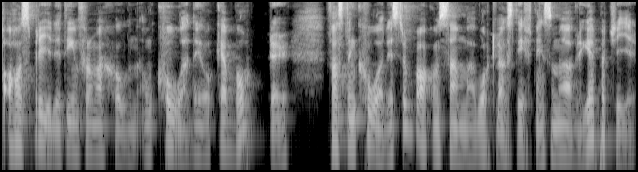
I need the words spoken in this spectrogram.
ha spridit information om KD och aborter, fastän KD står bakom samma abortlagstiftning som övriga partier.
